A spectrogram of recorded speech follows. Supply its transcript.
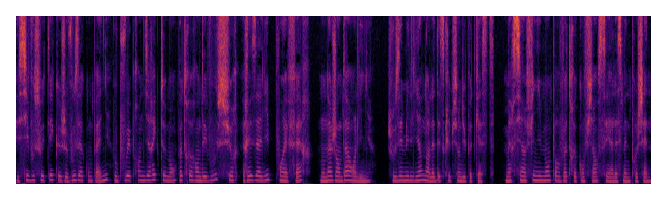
Et si vous souhaitez que je vous accompagne, vous pouvez prendre directement votre rendez-vous sur resalib.fr, mon agenda en ligne. Je vous ai mis le lien dans la description du podcast. Merci infiniment pour votre confiance et à la semaine prochaine.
